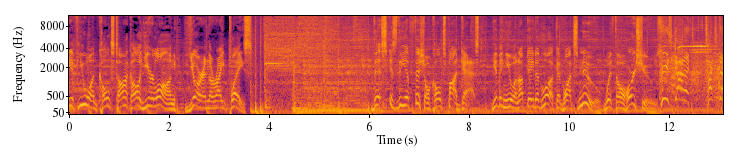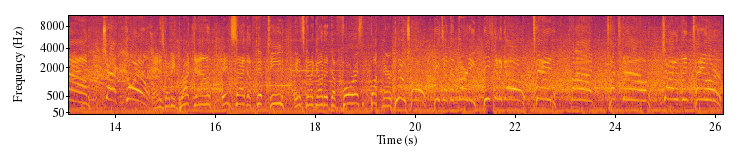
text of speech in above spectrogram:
If you want Colts talk all year long, you're in the right place. This is the official Colts podcast, giving you an updated look at what's new with the horseshoes. He's got it! Touchdown! Jack Doyle! And he's going to be brought down inside the 15, and it's going to go to DeForest Buckner. Huge hole! He's at the 30! He's going to go! 10,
